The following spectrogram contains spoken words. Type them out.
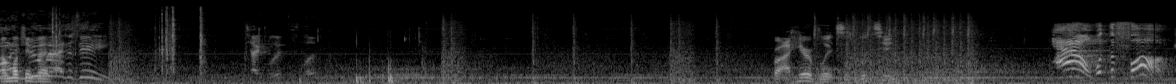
I'm watching Van. magazine. tag loot, float. Right, I hear a blitz. Is blitz in? Ow! What the fuck?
